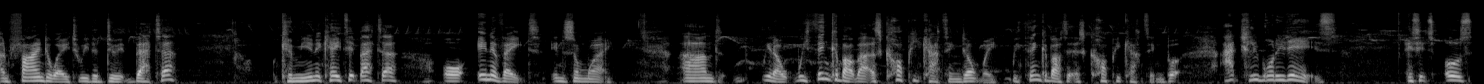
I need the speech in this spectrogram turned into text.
and find a way to either do it better, communicate it better, or innovate in some way. And, you know, we think about that as copycatting, don't we? We think about it as copycatting, but actually what it is, is it's us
